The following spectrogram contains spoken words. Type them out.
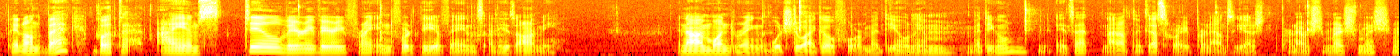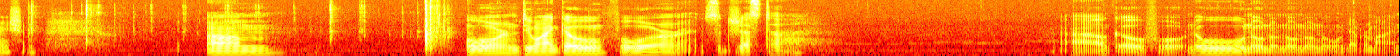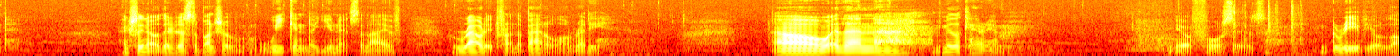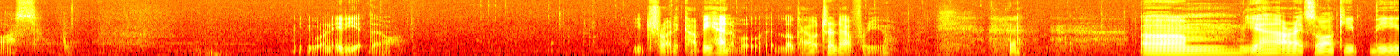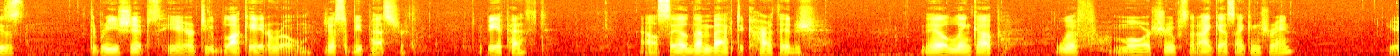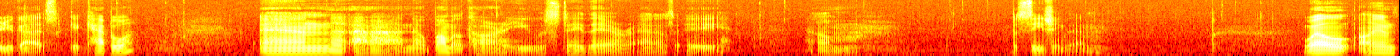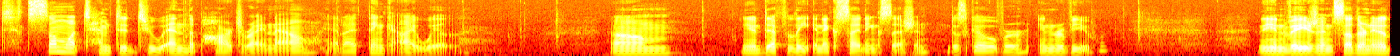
Pat on the back, but I am still very, very frightened for Theophanes and his army. And now I'm wondering, which do I go for? Mediolium? Medium? Is that? I don't think that's right pronunciation. Pronunciation. Um, or do I go for Suggesta? I'll go for no, no, no, no, no, no. Never mind. Actually, no. They're just a bunch of weakened units that I've routed from the battle already. Oh, and then uh, Milcarium. Your forces grieve your loss. You are an idiot, though. You try to copy Hannibal. Look how it turned out for you. um, yeah, alright, so I'll keep these three ships here to blockade Rome, just to be pester. To be a pest. I'll sail them back to Carthage. They'll link up with more troops that I guess I can train. Here you guys get Capua. And, uh, no, Bomilcar, you stay there as a um, besieging them. Well, I am somewhat tempted to end the part right now, and I think I will. Um, you know, definitely an exciting session. Just go over in review. The invasion, southern Italy.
